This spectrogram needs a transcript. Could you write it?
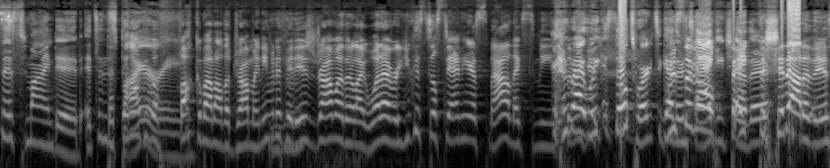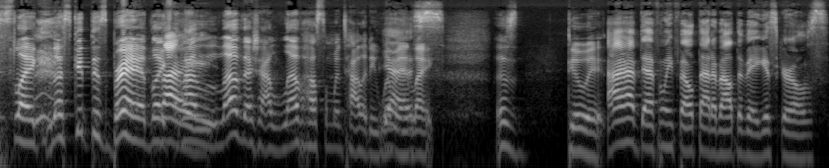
business minded. It's That they don't give inspiring. a fuck about all the drama, and even if it is drama, they're like, whatever. You can still stand here and smile next to me. So right, we can still twerk together still tag each fake other. the shit out of this. Like, let's get this bread. Like, and I love that shit. I love hustle mentality. Women, Yes. like, let's do it. I have definitely felt that about the Vegas girls.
